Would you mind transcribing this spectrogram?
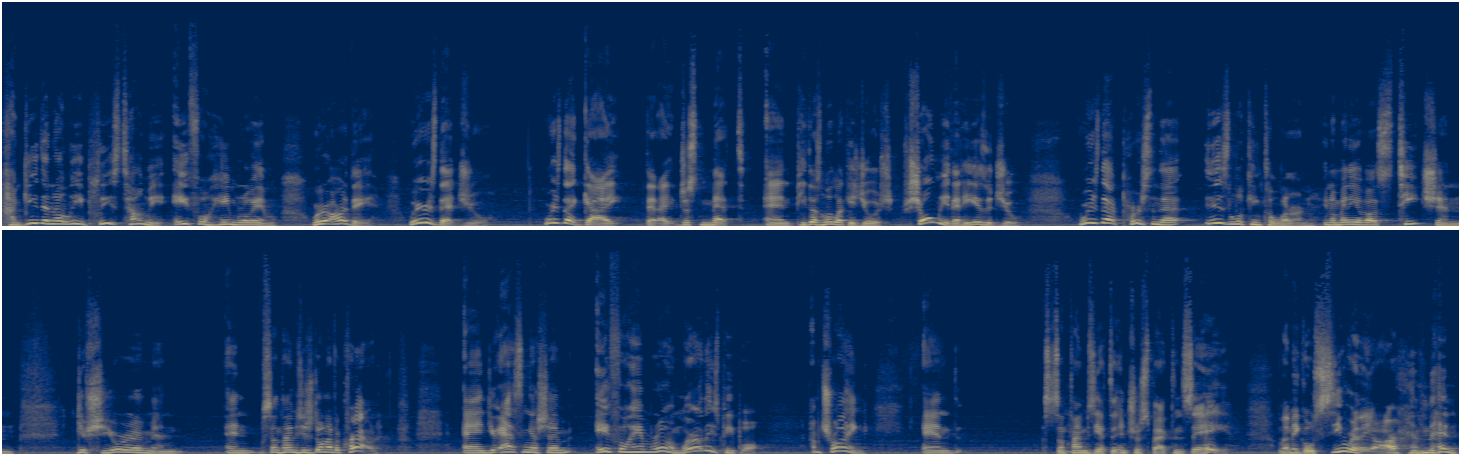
Hagid and Ali, please tell me, Efohim Roem, where are they? Where is that Jew? Where's that guy that I just met and he doesn't look like he's Jewish? Show me that he is a Jew. Where's that person that is looking to learn? You know, many of us teach and give shiurim and and sometimes you just don't have a crowd. And you're asking Hashem, Efohim Roem, where are these people? I'm trying. And sometimes you have to introspect and say, hey, let me go see where they are. And then,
